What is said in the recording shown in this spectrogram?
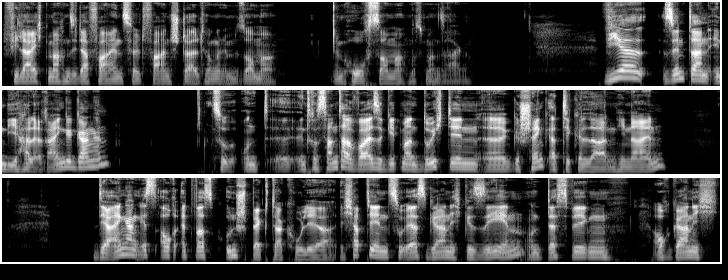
Vielleicht machen sie da vereinzelt Veranstaltungen im Sommer, im Hochsommer, muss man sagen. Wir sind dann in die Halle reingegangen. Zu, und äh, interessanterweise geht man durch den äh, Geschenkartikelladen hinein. Der Eingang ist auch etwas unspektakulär. Ich habe den zuerst gar nicht gesehen und deswegen auch gar nicht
